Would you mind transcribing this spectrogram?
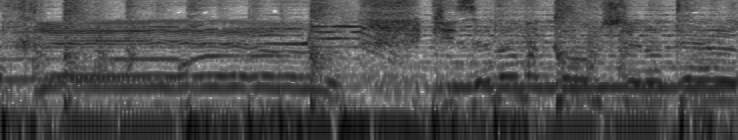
אחר. כי זה לא מקום שנותן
